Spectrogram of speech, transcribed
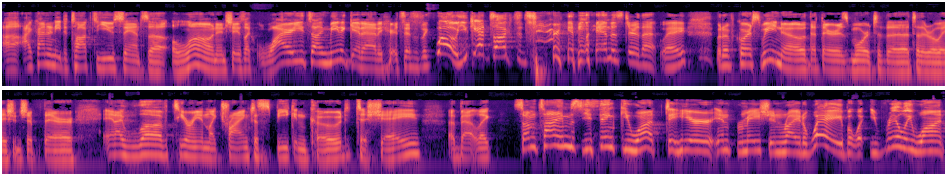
Uh, I kind of need to talk to you, Sansa, alone. And Shae's like, "Why are you telling me to get out of here?" And Sansa's like, "Whoa, you can't talk to Tyrion Lannister that way." But of course, we know that there is more to the to the relationship there. And I love Tyrion like trying to speak in code to Shae about like sometimes you think you want to hear information right away, but what you really want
